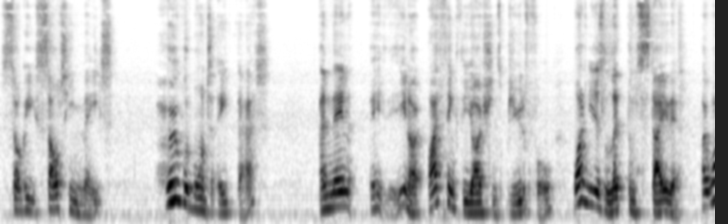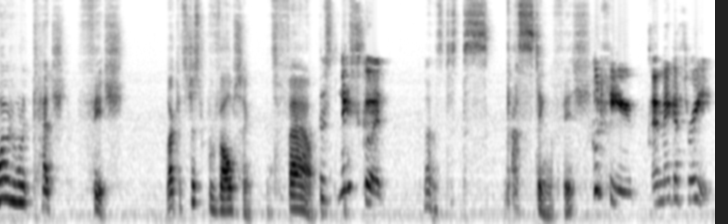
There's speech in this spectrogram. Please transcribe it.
soggy, salty meat. Who would want to eat that? And then you know, I think the ocean's beautiful. Why don't you just let them stay there? Like, why would you want to catch fish? Like, it's just revolting. It's foul. This tastes good. No, it's just disgusting fish. Good for you. Omega three.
